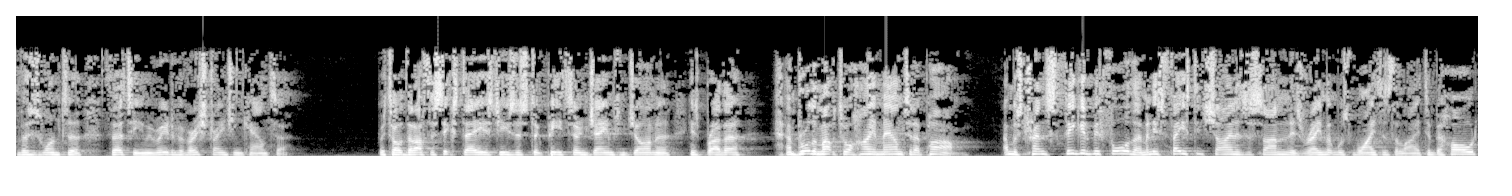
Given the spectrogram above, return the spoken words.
verses 1 to 13, we read of a very strange encounter. We're told that after six days, Jesus took Peter and James and John, and his brother, and brought them up to a high mountain apart and was transfigured before them, and his face did shine as the sun, and his raiment was white as the light. And behold,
